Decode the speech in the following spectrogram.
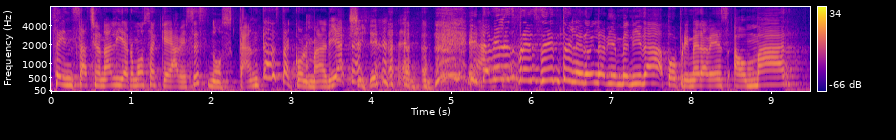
sensacional y hermosa que a veces nos canta hasta con mariachi. y también les presento y le doy la bienvenida por primera vez a Omar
